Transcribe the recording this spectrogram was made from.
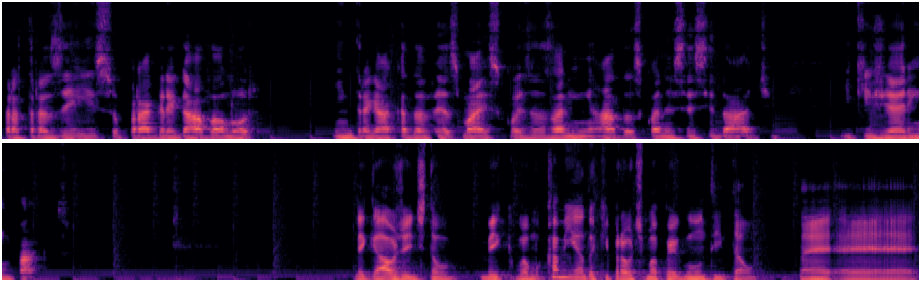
para trazer isso para agregar valor e entregar cada vez mais coisas alinhadas com a necessidade e que gerem impacto. Legal, gente. Então, que, vamos caminhando aqui para a última pergunta, então. Né? É,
